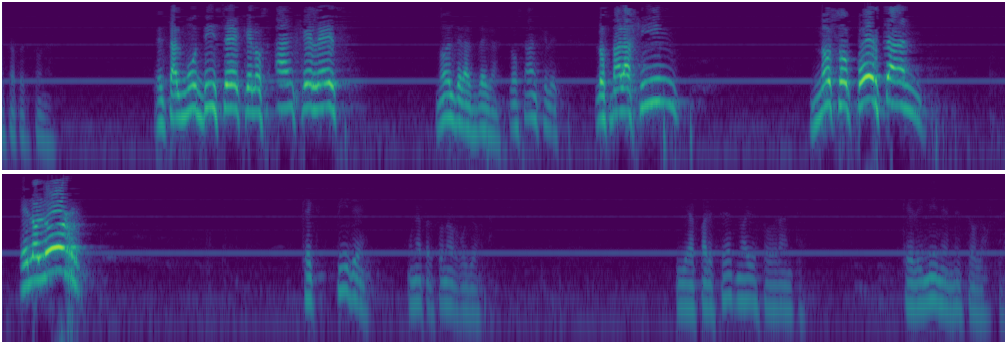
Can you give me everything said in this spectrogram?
esa persona. El Talmud dice que los ángeles, no el de Las Vegas, los ángeles, los malachim, no soportan el olor que expide una persona orgullosa. Y al parecer no hay desodorantes que eliminen ese olor feo.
